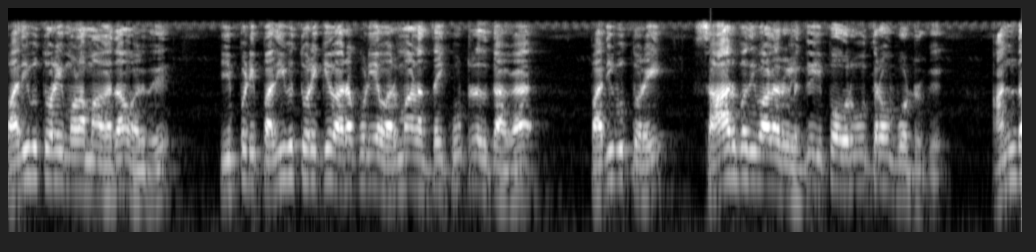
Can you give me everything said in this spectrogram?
பதிவுத்துறை மூலமாக தான் வருது. இப்படி பதிவுத்துறைக்கு வரக்கூடிய வருமானத்தை கூட்டுறதுக்காக பதிவுத்துறை சார் பதிவாளர்களுக்கு இப்போ ஒரு உத்தரவு போட்டிருக்கு. அந்த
